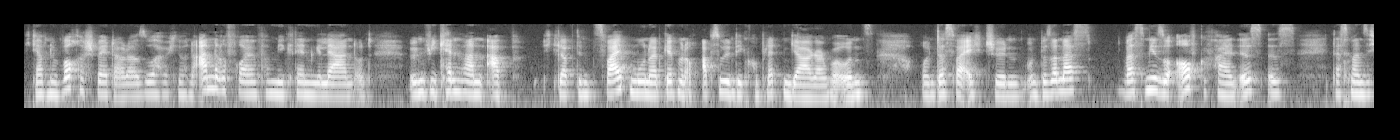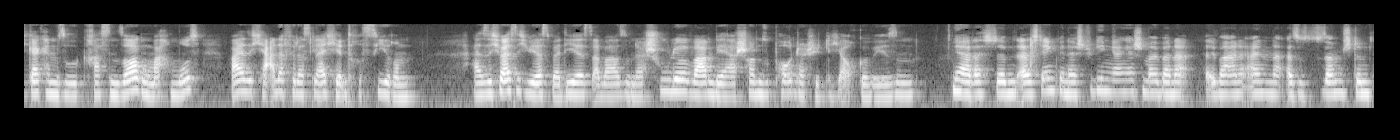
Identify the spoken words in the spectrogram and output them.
ich glaube eine Woche später oder so, habe ich noch eine andere Freundin von mir kennengelernt. Und irgendwie kennt man ab, ich glaube dem zweiten Monat kennt man auch absolut den kompletten Jahrgang bei uns und das war echt schön und besonders was mir so aufgefallen ist, ist, dass man sich gar keine so krassen Sorgen machen muss, weil sich ja alle für das Gleiche interessieren. Also ich weiß nicht, wie das bei dir ist, aber so in der Schule waren wir ja schon super unterschiedlich auch gewesen. Ja, das stimmt. Also ich denke, wenn der Studiengang ja schon mal über eine, über eine, eine also zusammenstimmt,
